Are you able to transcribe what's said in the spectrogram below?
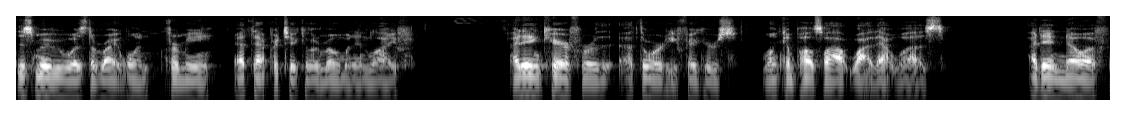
This movie was the right one for me at that particular moment in life. I didn't care for authority figures. One can puzzle out why that was. I didn't know if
